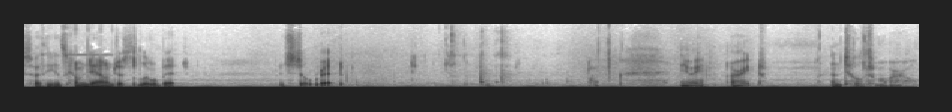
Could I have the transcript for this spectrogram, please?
so I think it's come down just a little bit. It's still red. Anyway, all right. Until tomorrow.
